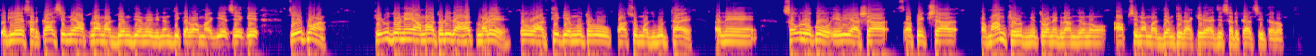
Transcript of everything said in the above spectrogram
એટલે સરકારશ્રીને આપના માધ્યમથી અમે વિનંતી કરવા માંગીએ છીએ કે જે પણ ખેડૂતોને આમાં થોડી રાહત મળે તો આર્થિક એમનું થોડું પાસું મજબૂત થાય અને સૌ લોકો એવી આશા, અપેક્ષા તમામ ખેડૂત મિત્રો અને ગ્રામજનો આપસીના માધ્યમથી રાખી રહ્યા છે સરકારશ્રી તરફથી.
